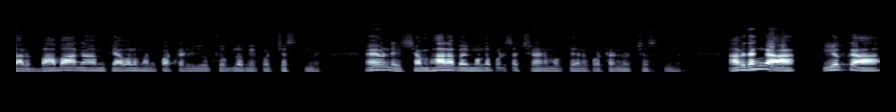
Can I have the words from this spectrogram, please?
చాలు. బాబా నామ్ కేవలం అని కొట్టండి యూట్యూబ్లో మీకు వచ్చేస్తుంది. ఏమండి? శంభాలపై ముల్లపూడి సత్యనారాయణమూర్తి అని కొట్టండి వచ్చేస్తుంది. ఆ విధంగా ఈ యొక్క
